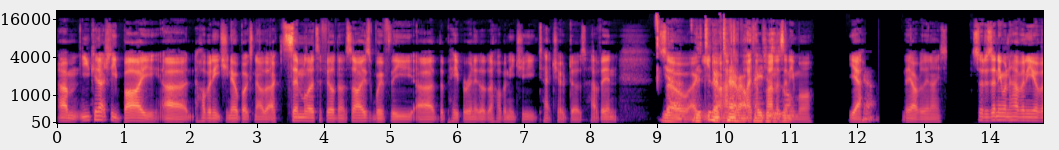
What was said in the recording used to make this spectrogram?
Um, you can actually buy uh, Hobonichi notebooks now that are similar to Field Note size with the uh, the paper in it that the Hobonichi Techo does have in. So Yeah, uh, you don't have to buy the planners well. anymore. Yeah, Yeah. they are really nice. So does anyone have any other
